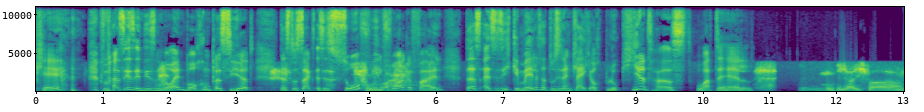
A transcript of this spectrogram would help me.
Okay. Was ist in diesen neun Wochen passiert, dass du sagst, es ist so viel vorgefallen, dass als sie sich gemeldet hat, du sie dann gleich auch blockiert hast? What the hell? Ja, ich war,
